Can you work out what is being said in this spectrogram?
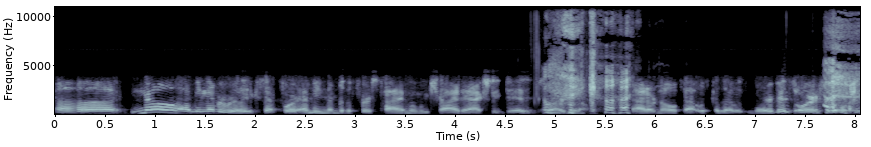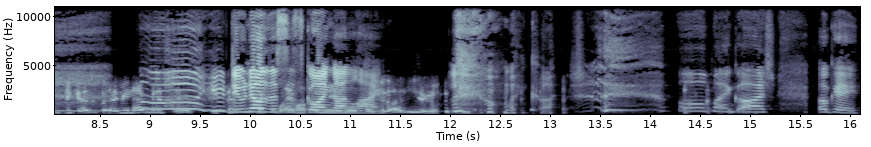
Uh, no, I mean never really, except for I mean, remember the first time when we tried, I actually did. So Oh I, my you know, God. I don't know if that was because I was nervous or if it was because, but I mean, I'm gonna say You do know this is going we'll online. On you. oh my gosh. Oh my gosh. Okay.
